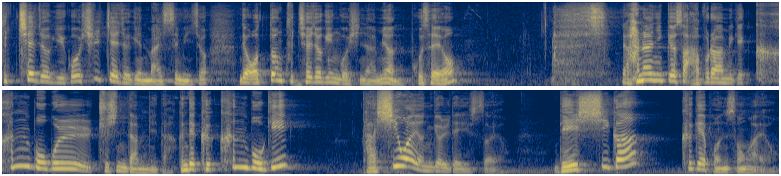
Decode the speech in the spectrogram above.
구체적이고 실제적인 말씀이죠 근데 어떤 구체적인 것이냐면 보세요 하나님께서 아브라함에게 큰 복을 주신답니다 근데 그 큰 복이 다 씨와 연결되어 있어요 내 씨가 크게 번성하여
